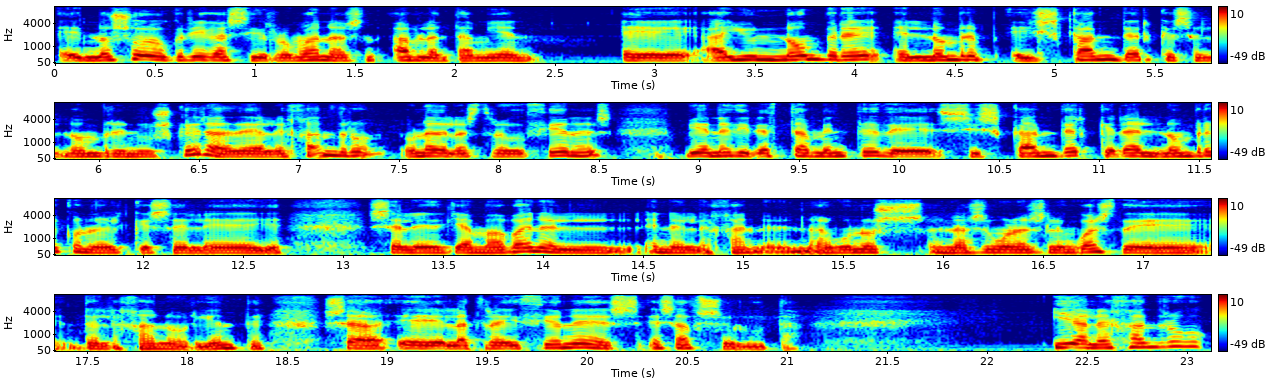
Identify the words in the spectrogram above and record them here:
eh, no solo griegas y romanas, hablan también. Eh, hay un nombre, el nombre Iskander, que es el nombre en euskera de Alejandro, una de las traducciones, viene directamente de Siskander, que era el nombre con el que se le, se le llamaba en, el, en, el en, algunos, en algunas lenguas de, del lejano oriente. O sea, eh, la tradición es, es absoluta. Y Alejandro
